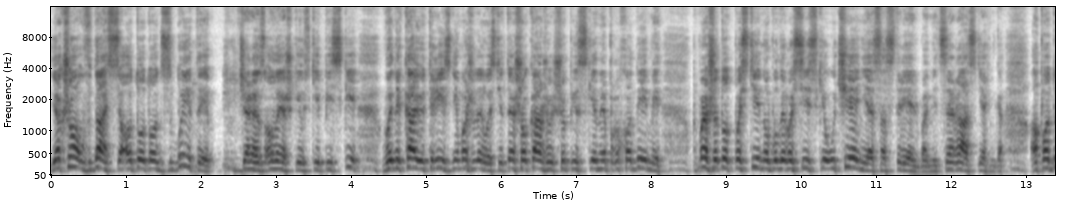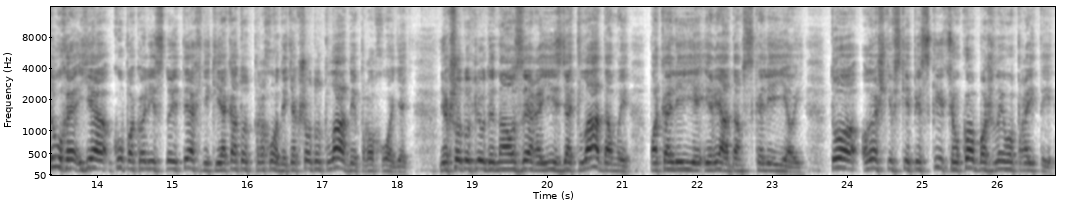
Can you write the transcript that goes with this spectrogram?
Якщо вдасться отут от збити через Олешківські піски, виникають різні можливості. Те, що кажуть, що піски непроходимі. По-перше, тут постійно були російські учення зі стрільбами, це раз техніка. А по-друге, є купа колісної техніки, яка тут проходить. Якщо тут лади проходять, якщо тут люди на озера їздять ладами по колії і рядом з колією, то Олешківські піски цілком можливо пройти.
